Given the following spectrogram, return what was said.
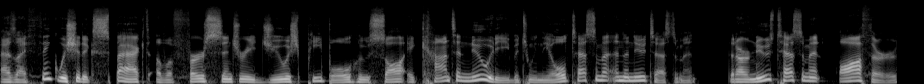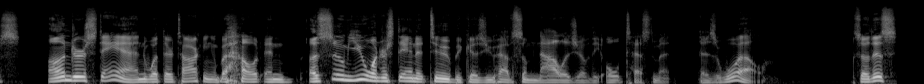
as I think we should expect of a first century Jewish people who saw a continuity between the Old Testament and the New Testament, that our New Testament authors understand what they're talking about and assume you understand it too because you have some knowledge of the Old Testament as well. So, this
